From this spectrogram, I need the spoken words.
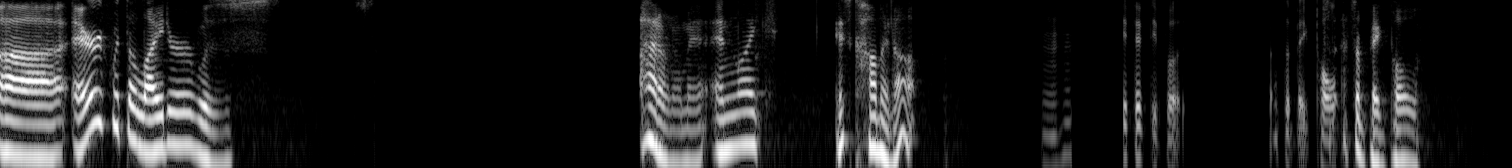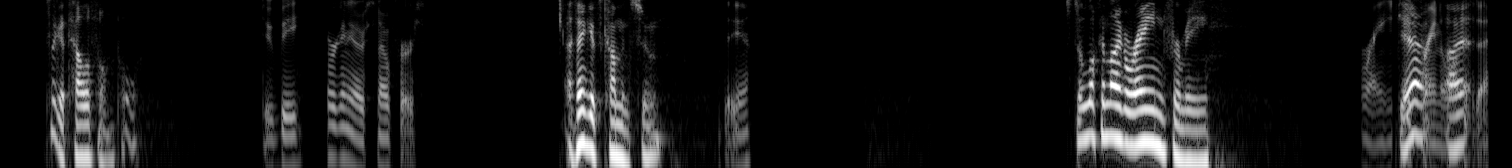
Uh, Eric with the lighter was. I don't know, man, and like, it's coming up. Mm-hmm. Fifty foot. That's a big pole. That's a big pole. It's like a telephone pole. Do be. We're gonna get our snow first. I think it's coming soon. Do you? Still looking like rain for me. Rain. Yeah, rain a lot I- today.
